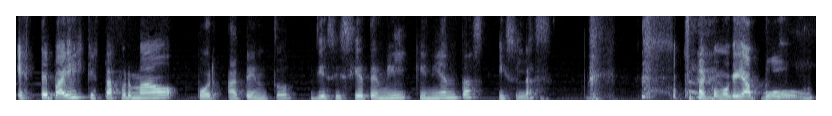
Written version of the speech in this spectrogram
este país que está formado por, atento, 17.500 islas, como que ya, ¡pum!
